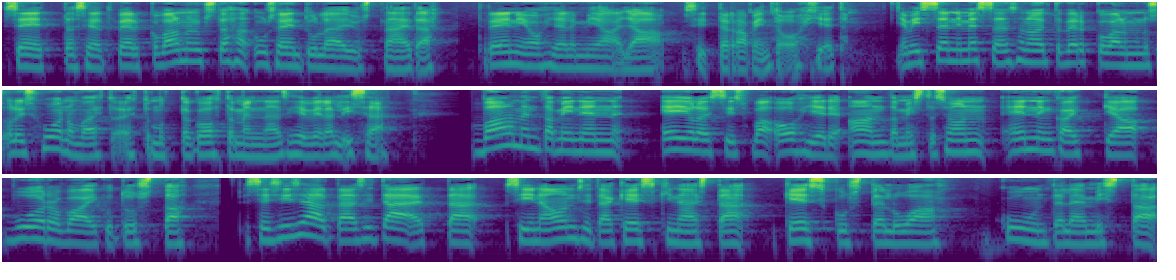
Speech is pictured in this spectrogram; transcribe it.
Se, että sieltä verkkovalmennuksestahan usein tulee just näitä treeniohjelmia ja sitten ravintoohjeita. Ja missään nimessä en sano, että verkkovalmennus olisi huono vaihtoehto, mutta kohta mennään siihen vielä lisää. Valmentaminen ei ole siis vain ohjeiden antamista, se on ennen kaikkea vuorovaikutusta. Se sisältää sitä, että siinä on sitä keskinäistä keskustelua, kuuntelemista,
